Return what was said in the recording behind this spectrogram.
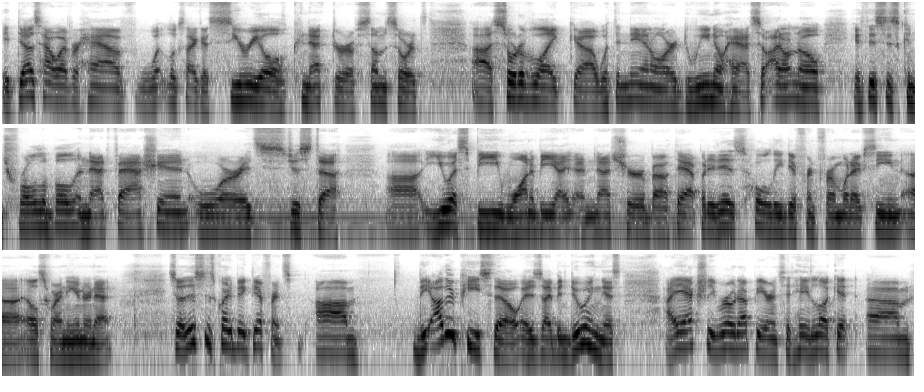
It does, however, have what looks like a serial connector of some sorts, uh, sort of like uh, what the Nano Arduino has. So I don't know if this is controllable in that fashion or it's just a, a USB wannabe. I, am not sure about that, but it is wholly different from what I've seen uh, elsewhere on the internet. So this is quite a big difference. Um, the other piece, though, as I've been doing this, I actually wrote UpAir and said, "Hey, look it, um,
